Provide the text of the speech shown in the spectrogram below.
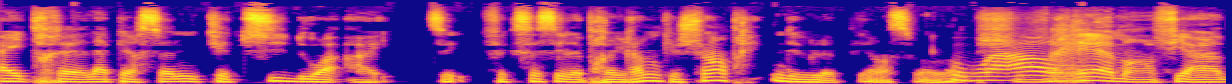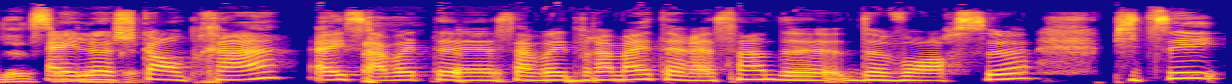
être la personne que tu dois être. sais. Fait que ça, c'est le programme que je suis en train de développer en ce moment. Wow. Je suis vraiment fier de ça. Hey, là, je comprends. Hey, ça va être euh, ça va être vraiment intéressant de, de voir ça. Puis tu sais,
